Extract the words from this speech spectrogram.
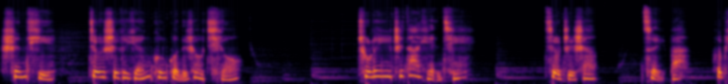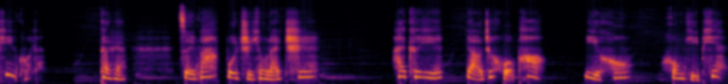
身体就是个圆滚滚的肉球，除了一只大眼睛，就只剩嘴巴和屁股了。当然。嘴巴不止用来吃，还可以咬着火炮，一轰轰一片。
